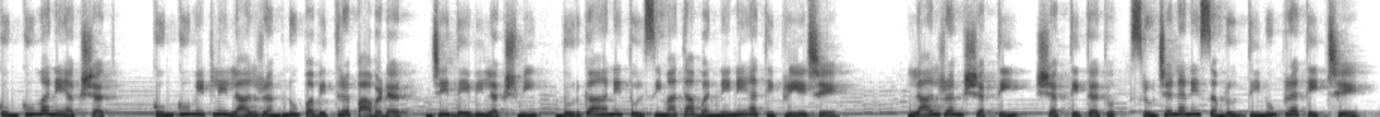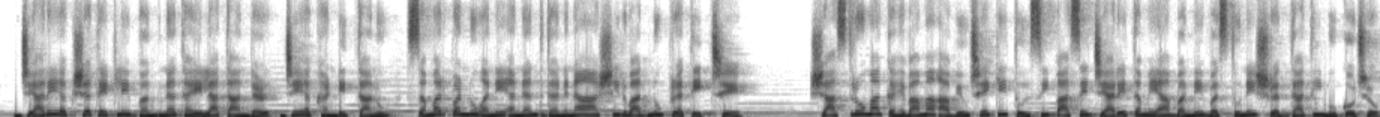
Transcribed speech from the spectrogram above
કુમકુમ અને અક્ષત. કુમકુમ એટલે લાલ રંગનું પવિત્ર પાવડર, જે દેવી લક્ષ્મી, દુર્ગા અને તુલસી માતા બંનેને અતિ પ્રિય છે. લાલ રંગ શક્તિ શક્તિ તત્વ સૃજન અને સમૃદ્ધિનું પ્રતીક છે. જ્યારે અક્ષત એટલે ભંગ ન થયેલા તાંદળ, જે અખંડિતતાનું, સમર્પણનું અને અનંત ધનના આશીર્વાદનું પ્રતીક છે. શાસ્ત્રોમાં કહેવામાં આવ્યું છે કે તુલસી પાસે જ્યારે તમે આ બંને વસ્તુને શ્રદ્ધાથી મૂકો છો,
